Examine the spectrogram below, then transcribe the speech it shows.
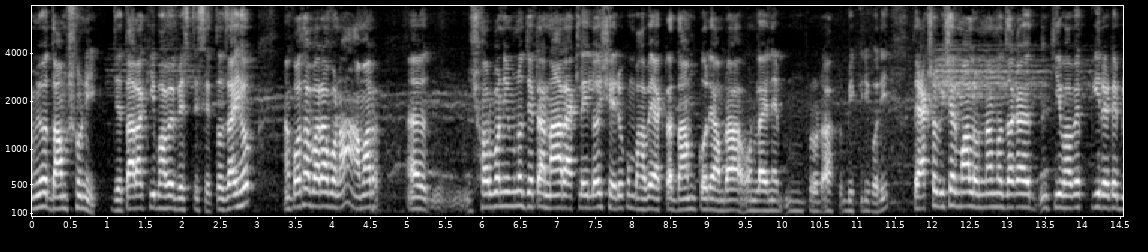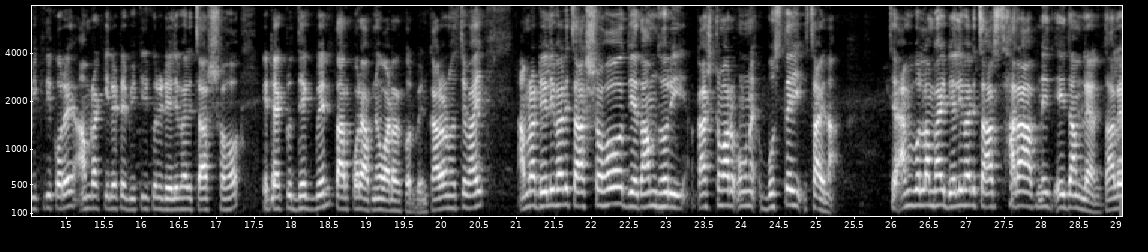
আমিও দাম শুনি যে তারা কীভাবে বেচতেছে। তো যাই হোক কথা বাড়াবো না। আমার সর্বনিম্ন যেটা না রাখলেই লয়, সেরকমভাবে একটা দাম করে আমরা অনলাইনে প্রোডাক্ট বিক্রি করি। তো একশো বিশের মাল অন্যান্য জায়গায় কীভাবে, কী রেটে বিক্রি করে, আমরা কী রেটে বিক্রি করি ডেলিভারি চার্জ সহ, এটা একটু দেখবেন, তারপরে আপনি অর্ডার করবেন। কারণ হচ্ছে ভাই, আমরা ডেলিভারি চার্জ সহ যে দাম ধরি কাস্টমার বুঝতেই চায় না। যে আমি বললাম, ভাই ডেলিভারি চার্জ ছাড়া আপনি এই দাম নেন। তাহলে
